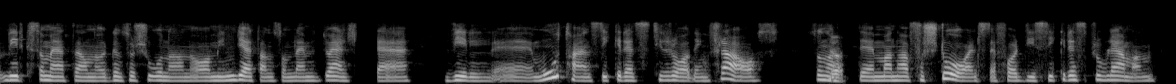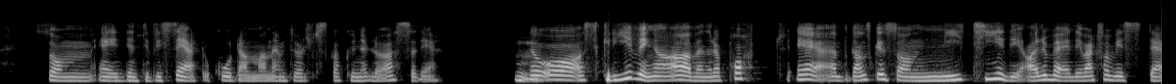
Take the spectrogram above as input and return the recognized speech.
virksomhetene, organisasjonene og myndighetene som eventuelt eh, vil eh, motta en sikkerhetstilråding fra oss. Sånn at. Eh, man har forståelse for de sikkerhetsproblemene som er identifisert, og hvordan man eventuelt skal kunne løse de. Mm. Og skrivinga av en rapport er et ganske sånn nitidig arbeid, i hvert fall hvis det,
